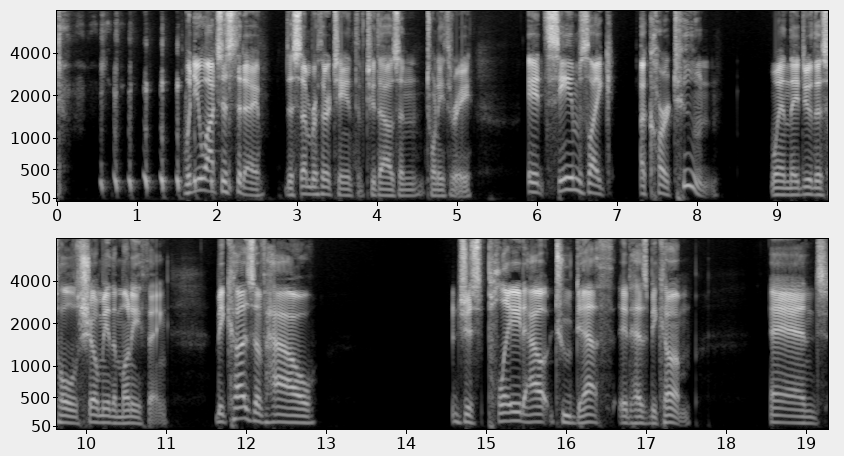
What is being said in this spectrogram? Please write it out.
when you watch this today, December 13th of 2023, it seems like a cartoon when they do this whole show me the money thing because of how just played out to death it has become. And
